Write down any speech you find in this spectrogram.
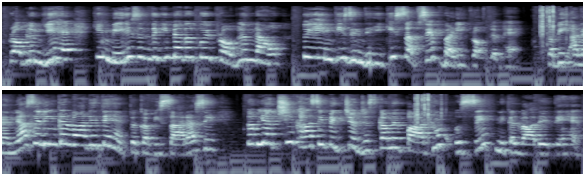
प्रॉब्लम ये है कि मेरी ज़िंदगी में अगर कोई प्रॉब्लम ना हो तो ये इनकी ज़िंदगी की सबसे बड़ी प्रॉब्लम है। कभी अनन्या से लिंक करवा देते हैं तो कभी सारा से। कभी अच्छी खासी पिक्चर जिसका मैं पार्ट हूँ, उससे निकलवा देते हैं।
